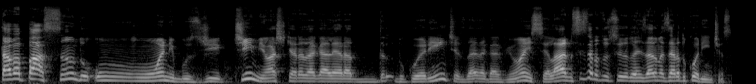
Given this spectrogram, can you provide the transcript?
tava passando um, um ônibus de time, eu acho que era da galera do, do Corinthians, né, da Gaviões, sei lá, não sei se era torcida organizada, mas era do Corinthians.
